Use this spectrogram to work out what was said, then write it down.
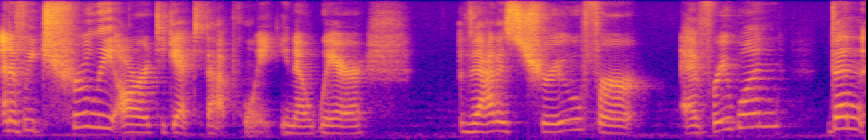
And if we truly are to get to that point, you know, where that is true for everyone, then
